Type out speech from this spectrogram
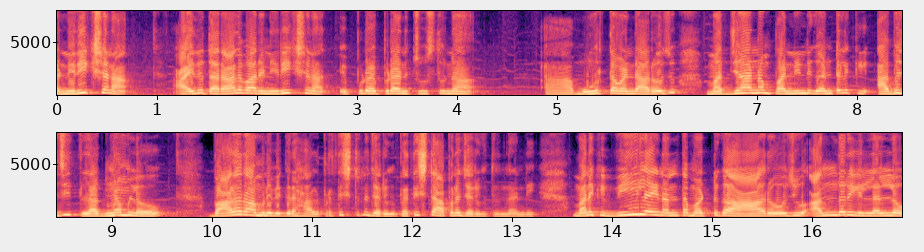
నిరీక్షణ. ఐదు తరాల వారి నిరీక్షణ. ఎప్పుడెప్పుడు అని చూస్తున్న ఆ ముహూర్తం అండి ఆ రోజు. మధ్యాహ్నం పన్నెండు గంటలకి అభిజిత్ లగ్నంలో బాలరాముని విగ్రహాలు ప్రతిష్టన జరుగు ప్రతిష్టాపన జరుగుతుందండి. మనకి వీలైనంత మట్టుగా ఆ రోజు అందరి ఇళ్ళల్లో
